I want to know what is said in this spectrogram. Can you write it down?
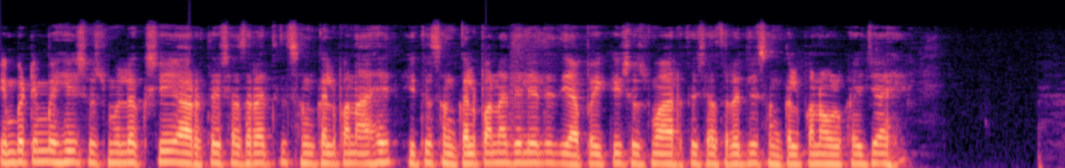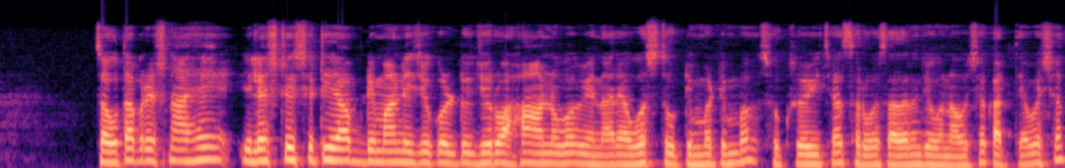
टिंबटिंब ही सूक्ष्मलक्षी अर्थशास्त्रातील संकल्पना आहे इथं संकल्पना दिलेल्या आहेत. यापैकी सूक्ष्म अर्थशास्त्रातील संकल्पना ओळखायची आहे. चौथा प्रश्न आहे electricity of demand is equal to zero हा अनुभव येणाऱ्या वस्तू टिंबटिंब सुखसोयीच्या सर्वसाधारण जीवनावश्यक अत्यावश्यक.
